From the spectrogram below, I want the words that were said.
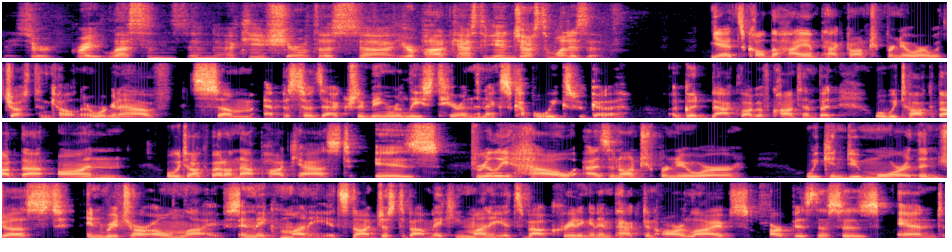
These are great lessons. And uh, can you share with us uh, your podcast again, Justin? What is it? Yeah, it's called The High Impact Entrepreneur with Justin Keltner. We're going to have some episodes actually being released here in the next couple weeks. We've got a, a good backlog of content. But what we talk about that on what we talk about on that podcast is really how as an entrepreneur we can do more than just enrich our own lives and make money. It's not just about making money, it's about creating an impact in our lives, our businesses, and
